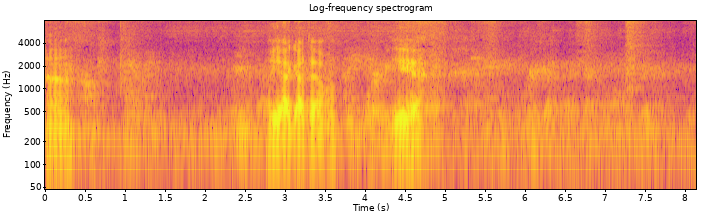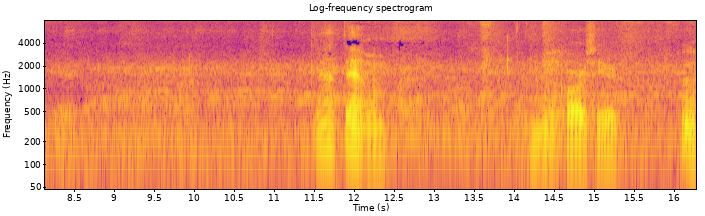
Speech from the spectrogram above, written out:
Huh? Oh, yeah, I got that one. Yeah. Got that one. More cars here. Huh. And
